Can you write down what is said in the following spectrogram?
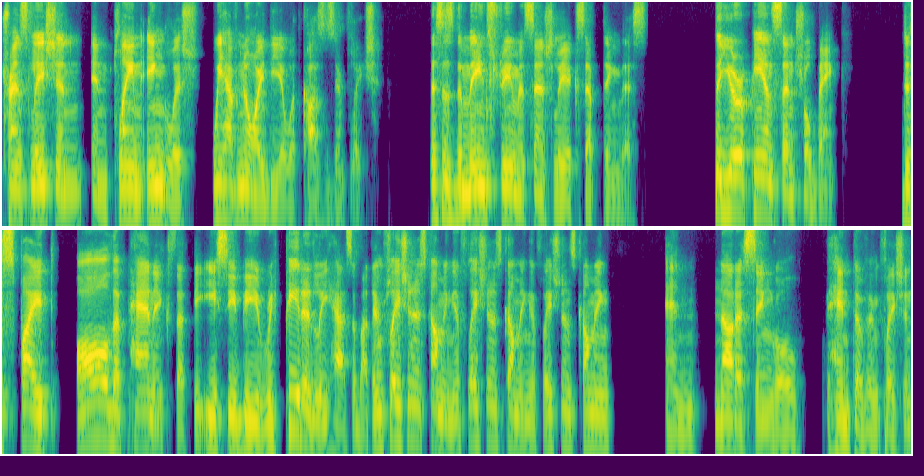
Translation in plain English, we have no idea what causes inflation. This is the mainstream essentially accepting this. The European Central Bank, despite all the panics that the ECB repeatedly has about inflation is coming, inflation is coming, inflation is coming, and not a single hint of inflation,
